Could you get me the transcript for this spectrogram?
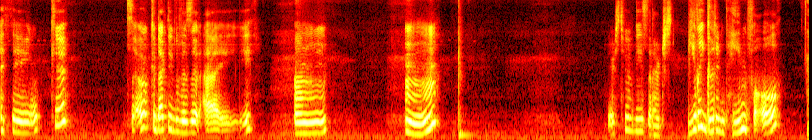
I think. So, conducting the visit, I Um. Mm. There's two of these that are just really good and painful.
